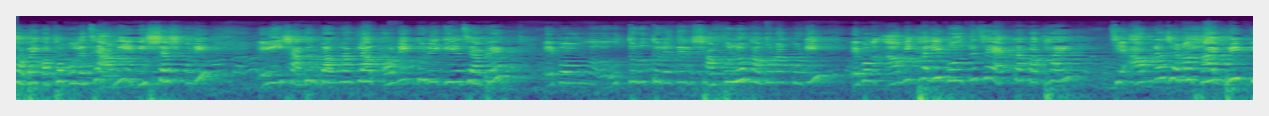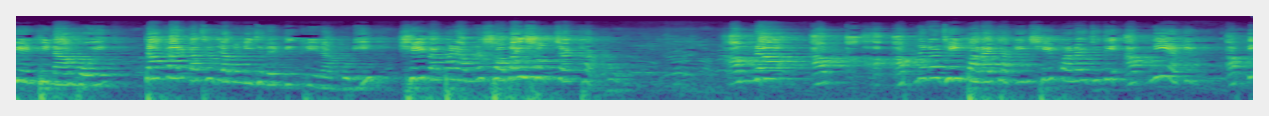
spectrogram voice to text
সবাই কথা বলেছে। আমি বিশ্বাস করি এই স্বাধীন বাংলা ক্লাব অনেক দূরে গিয়ে যাবে এবং উত্তর উত্তর এদের সাফল্য কামনা করি। এবং আমি খালি বলতে চাই একটা কথাই, যে আমরা যেন হাইব্রিড বিএনপি না হই, টাকার কাছে যেন নিজেদের বিক্রি না করি, সেই ব্যাপারে আমরা সবাই সোচ্চার থাকব। আমরা আপনারা যেই পাড়ায় থাকেন, সেই পাড়ায় যদি আপনি একে, আপনি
